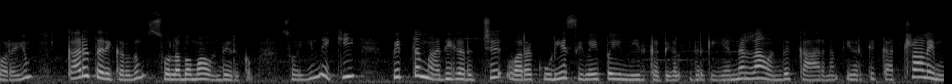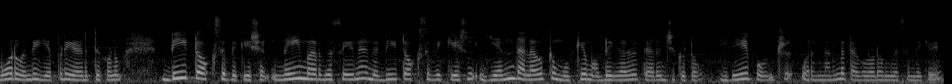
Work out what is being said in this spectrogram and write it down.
குறையும். கருத்தரிக்கிறதும் சுலபமாக வந்து இருக்கும். ஸோ இன்றைக்கி பித்தம் அதிகரித்து வரக்கூடிய சினைப்பை நீர்க்கட்டிகள். இதற்கு என்னெல்லாம் வந்து காரணம்? இதற்கு கற்றாழை மோர் வந்து எப்படி எடுத்துக்கணும்? டீடாக்சிஃபிகேஷன் நெய் மருந்து சேர்ந்து இந்த டீடாக்சிஃபிகேஷன் எந்த அளவுக்கு முக்கியம் அப்படிங்கிறத தெரிஞ்சுக்கிட்டோம். இதே போன்று ஒரு நல்ல தகவலோடு உங்களை சந்திக்கிறேன்.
